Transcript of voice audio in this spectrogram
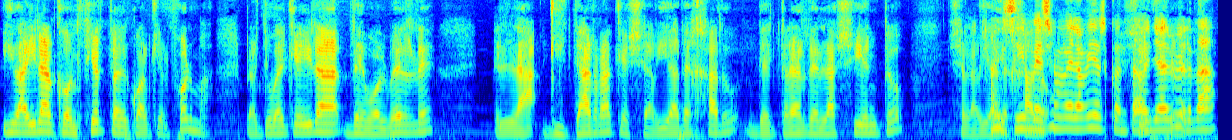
iba a ir al concierto de cualquier forma, pero tuve que ir a devolverle la guitarra que se había dejado detrás del asiento. Se la había Ay, sí, dejado. eso me lo habías contado, Sí, ya es verdad.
